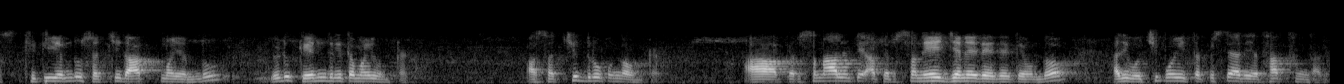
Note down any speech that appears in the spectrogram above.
స్థితి ఎందు సచ్చిదాత్మయందు వీడు కేంద్రితమై ఉంటాడు. ఆ సచ్చిద్రూపంగా ఉంటాడు. ఆ పర్సనాలిటీ ఆ పెర్సనేజ్ అనేది ఏదైతే ఉందో అది వచ్చిపోయి తప్పిస్తే అది యథార్థం కాదు.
